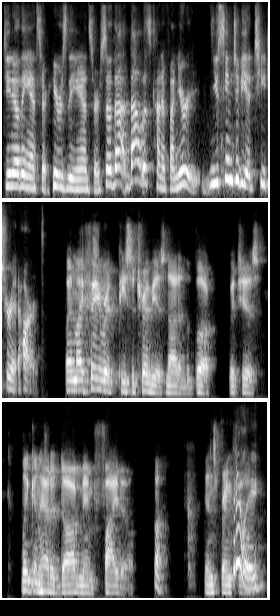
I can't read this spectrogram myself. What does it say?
Do you know the answer? Here's the answer. So that that was kind of fun. You're you seem to be a teacher at heart. And my favorite piece of trivia is not in the book, which is Lincoln had a dog named Fido in Springfield. Really?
